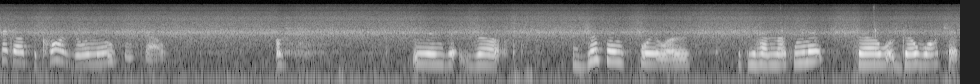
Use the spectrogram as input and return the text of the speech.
check out the car's elimination cell. Oh, And the just saying spoilers if you have not seen it, so go watch it.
